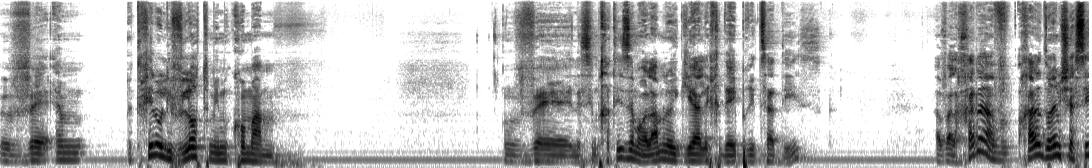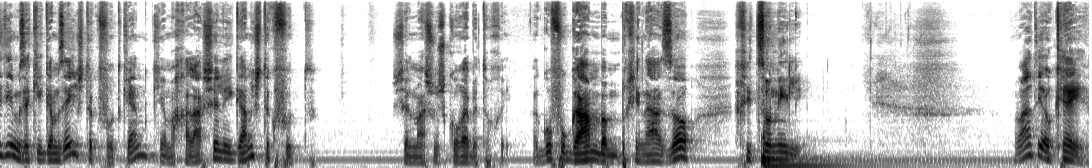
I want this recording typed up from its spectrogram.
והם התחילו לבלוט ממקומם. ולשמחתי זה מעולם לא הגיע לכדי פריצת דיסק, אבל אחד, אחד הדברים שעשיתי עם זה, כי גם זה השתקפות, כן? כי המחלה שלי היא גם השתקפות של משהו שקורה בתוכי. הגוף הוא גם מבחינה הזו חיצוני לי. אמרתי, אוקיי,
